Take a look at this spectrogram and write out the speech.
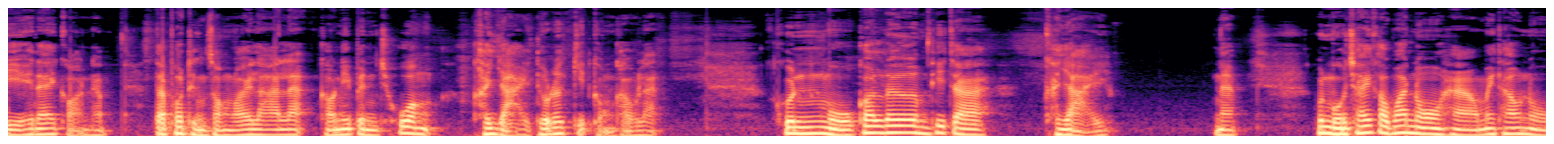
ดีให้ได้ก่อนครับ แต่พอถึง 200 ล้านแล้วเขานี้เป็นช่วงขยายธุรกิจของเขาแล้ว คุณหมูก็เริ่มที่จะขยายนะคุณหมูใช้คาว่า know how ไม่เท่า know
